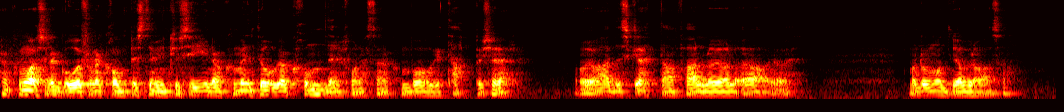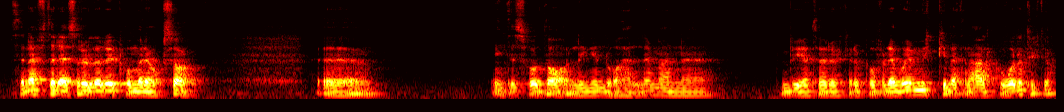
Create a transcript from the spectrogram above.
Jag kommer ihåg att jag skulle gå från en kompis till min kusin. Jag kommer inte ihåg jag kom därifrån nästan. Jag kommer bara ihåg etapper sådär. Och jag hade skrattanfall och jag, ja, jag... Men då mådde jag bra alltså. Sen efter det så rullade det på med det också. Eh, inte så dagligen då heller men eh, det att jag rökade på. För det var ju mycket bättre än alkoholen tyckte jag.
